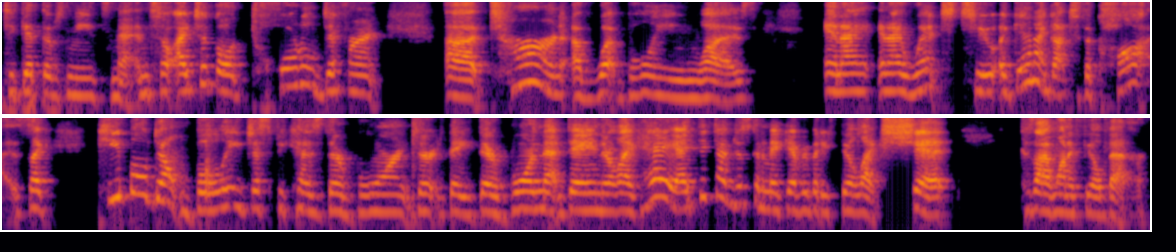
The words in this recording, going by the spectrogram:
to get those needs met. And so I took a total different uh, turn of what bullying was. And I and I went to again, I got to the cause. Like people don't bully just because they're born, they're they they're born that day and they're like, hey, I think I'm just gonna make everybody feel like shit because I want to feel better.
